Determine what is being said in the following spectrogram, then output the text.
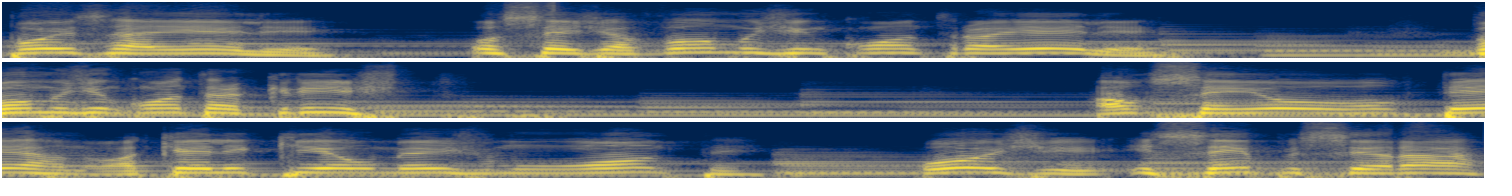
pois a Ele, ou seja, vamos de encontro a Ele, vamos de encontro a Cristo ao Senhor, ao terno, aquele que é o mesmo ontem, hoje e sempre será.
